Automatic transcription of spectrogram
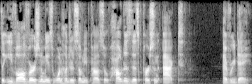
the evolved version of me is 170 pounds. So how does this person act every day?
